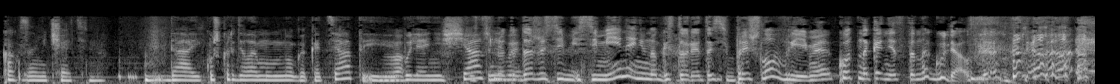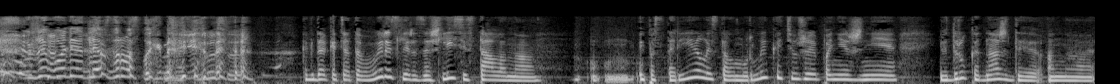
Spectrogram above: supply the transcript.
Как замечательно. Да, и кошка родила ему много котят, и Ва- были они Слушайте, ну, счастливы. это даже сем- семейная немного история. То есть пришло время, кот наконец-то нагулялся. Уже более для взрослых, наверное. Когда котята выросли, разошлись, и стала она и постарела, и стала мурлыкать уже понежнее. И вдруг однажды она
